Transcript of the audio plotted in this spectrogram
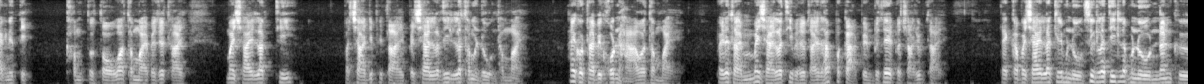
กเนี่ยติดคำโตๆว่าทำไมประเทศไทย ไม่ใช้ลัทธิประชาธิปไตยไปใช้ลัทธิรัฐธรรมนูญทำไม ให้คนไทยไปค้นหาว่าทำไมประเทศไทยไม่ใช้ลัทธิประชาธิปไตยทั้งประกาศเป็นประเทศประชาธิปไตย แต่กลับไปใช้ลัทธิรัฐธรรมนูญซึ่งลัทธิรัฐธรรมนูญนั่นคือ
